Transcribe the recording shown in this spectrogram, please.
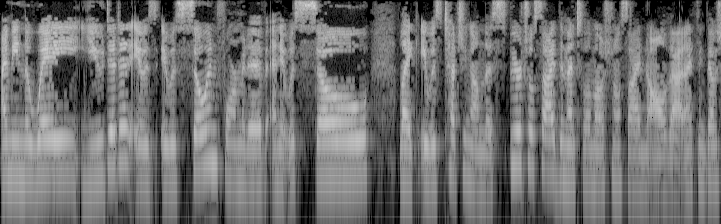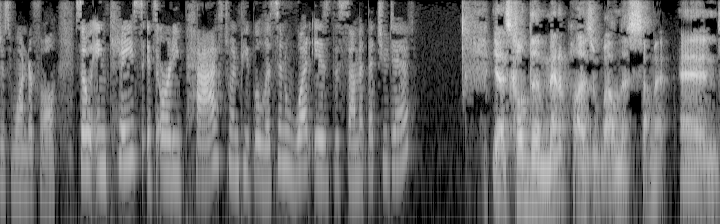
I mean, the way you did it, it was it was so informative and it was so like it was touching on the spiritual side, the mental emotional side, and all of that. And I think that was just wonderful. So, in case it's already passed when people listen, what is the summit that you did? Yeah, it's called the Menopause Wellness Summit, and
